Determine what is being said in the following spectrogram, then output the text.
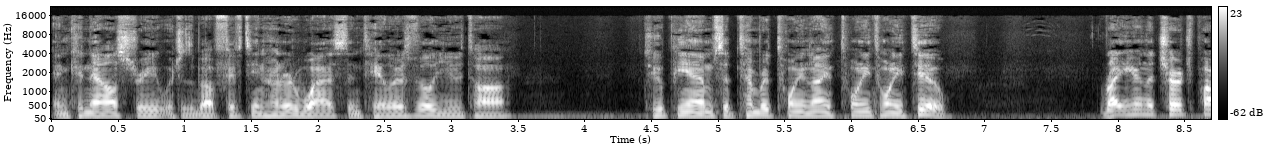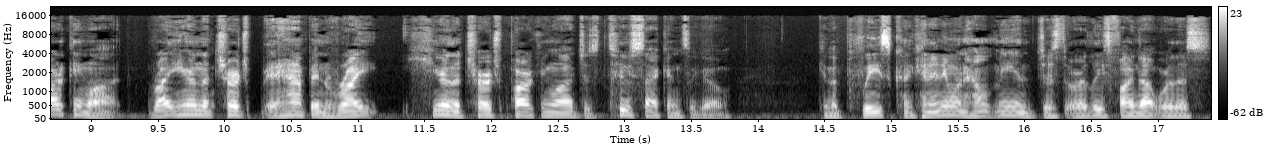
and Canal Street, which is about 1500 West in Taylorsville, Utah. 2 p.m., September 29th, 2022. Right here in the church parking lot. Right here in the church. It happened right here in the church parking lot just two seconds ago. Can the police, can, can anyone help me and just, or at least find out where this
